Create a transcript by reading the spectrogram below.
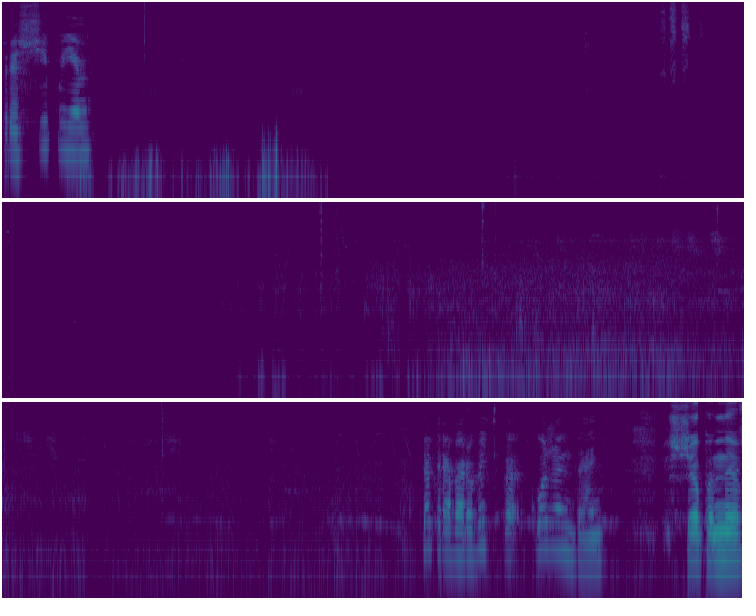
Прищіпуємо. Це треба робити кожен день, щоб не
